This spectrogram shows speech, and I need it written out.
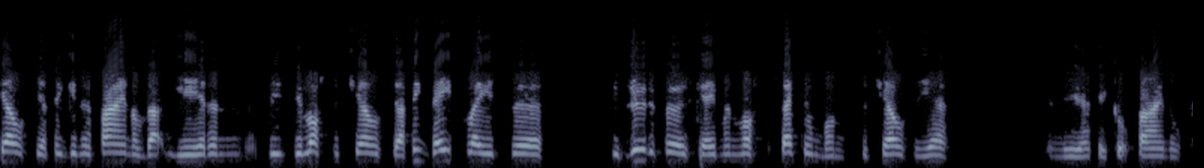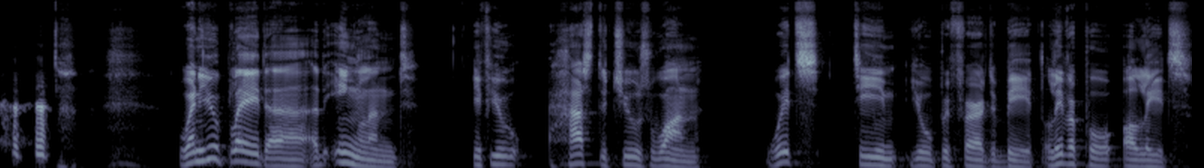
Chelsea. I think in the final that year, and they, they lost to Chelsea. I think they played. Uh, they drew the first game and lost the second one to Chelsea. Yeah, in the FA Cup final. when you played uh, at England, if you has to choose one, which team you prefer to beat, Liverpool or Leeds?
